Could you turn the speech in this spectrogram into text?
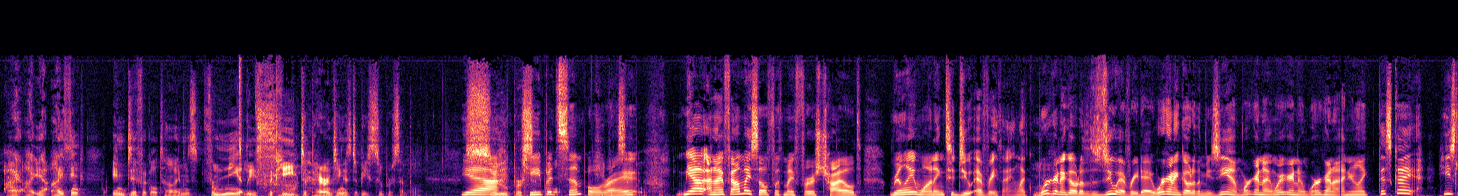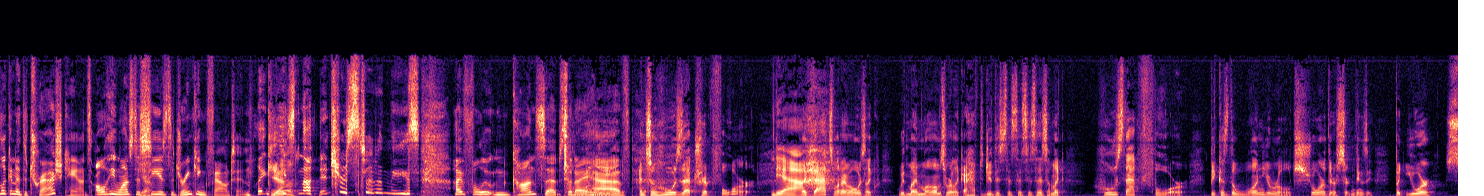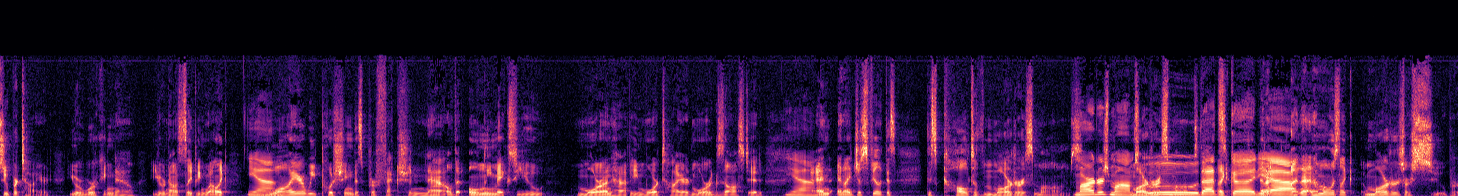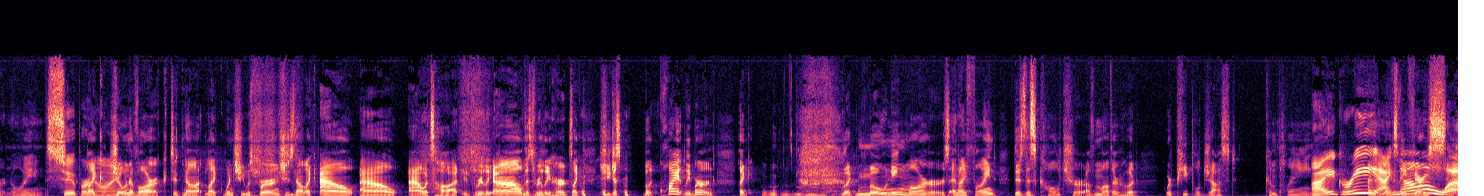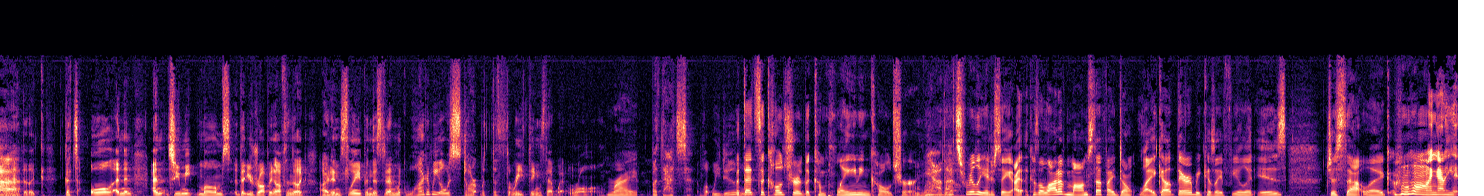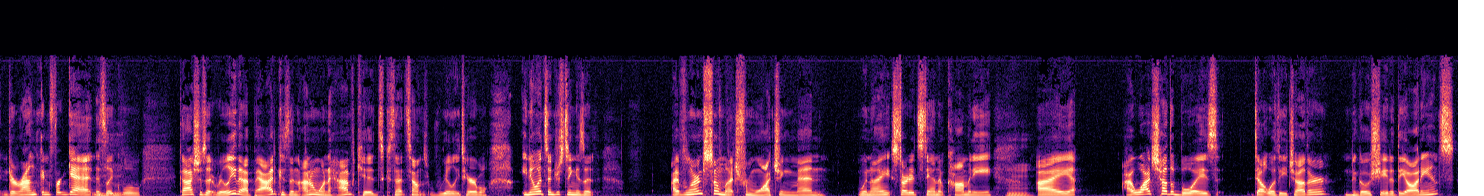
I, I yeah I think in difficult times for me at least the key to parenting is to be super simple. Yeah. Super keep simple. it simple, Keep it right? simple. Yeah, and I found myself with my first child really wanting to do everything. Like we're Mm. going to go to the zoo every day. We're going to go to the museum. We're going to we're going to we're going to and you're like this guy he's looking at the trash cans. All he wants to Yeah. see is the drinking fountain. Like Yeah. he's not interested in these highfalutin concepts that I have. And so who was that trip for? Yeah. Like that's what I'm always like with my moms who are like, I have to do this, this, this, this, this. I'm like, who's that for? Because the one year old, sure, there are certain things, but you're super tired. You're working now. You're not sleeping well. Like, Yeah. why are we pushing this perfection now that only makes you more unhappy, more tired, more exhausted? Yeah. And and I just feel like this this cult of martyrs moms. Martyrs moms. martyrs moms. Ooh, moms. that's Like, good. and I- Yeah. and, I, am always like, martyrs are super annoying. Super annoying. like annoying. Joan of Arc did not like when she was burned. She's not like, ow, ow, ow, it's hot. It's really, ow, this really hurts. Like she just like quietly burned, like like moaning martyrs. And I find there's this culture of motherhood where people just complain. I agree. and it I makes know. me very sad. Like that's all. And then and so you meet moms that you're dropping off, and they're like, "I didn't sleep," and this and. I'm like, why do we always start with the three things that went wrong? Right. But that's what we do. But that's the culture, the complaining culture. yeah, that's really interesting. Because a lot of mom stuff I don't like out there because I feel it is just that like, oh, I gotta get drunk and forget. And it's like, mm-hmm. well, gosh, is it really that bad? Because then I don't want to have kids because that sounds really terrible. You know what's interesting is that I've learned so much from watching men. When I started stand up comedy, mm. I I watched how the boys dealt with each other, negotiated the audience,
